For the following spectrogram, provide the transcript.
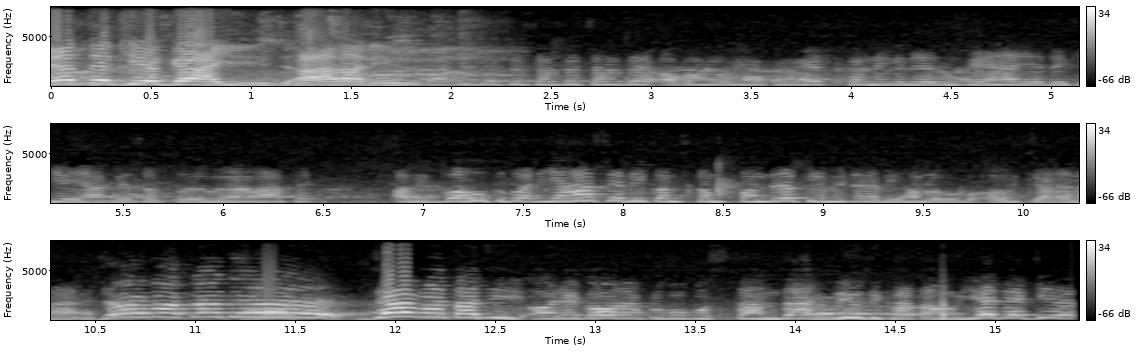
ये देखिए गाइस आला रही चलते चलते चलते। अब हम लोग यहाँ पे रेस्ट करने के लिए रुके हैं। ये देखिए यहाँ पे सब सोए हुए हैं वहाँ पे। अभी बहुत ऊपर यहाँ से अभी कम से कम पंद्रह किलोमीटर अभी हम लोगों को और चढ़ना है। जय माता दी! जय माता जी और एक और आप लोगों को शानदार व्यू दिखाता हूँ। ये देखिए।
